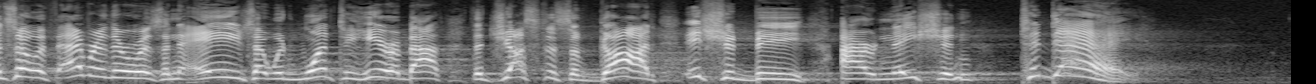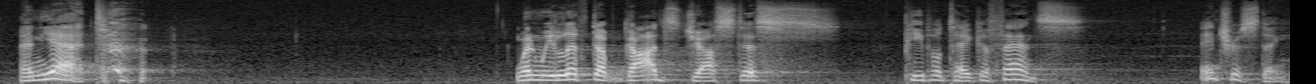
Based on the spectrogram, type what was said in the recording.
And so, if ever there was an age that would want to hear about the justice of God, it should be our nation today. And yet, when we lift up God's justice, people take offense. Interesting.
